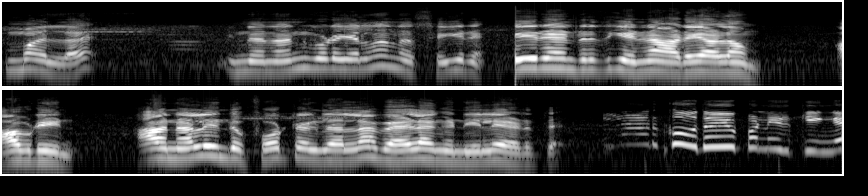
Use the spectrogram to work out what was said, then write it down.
சும்மா இல்லை. இந்த நன்கொடையெல்லாம் நான் செய்கிறேன். செய்கிறேன்றதுக்கு என்ன அடையாளம் அப்படின்னு. அதனால் இந்த ஃபோட்டோங்களெல்லாம் வேளாங்கண்ணியில் எடுத்தேன். எல்லாருக்கும் உதவி பண்ணிருக்கீங்க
